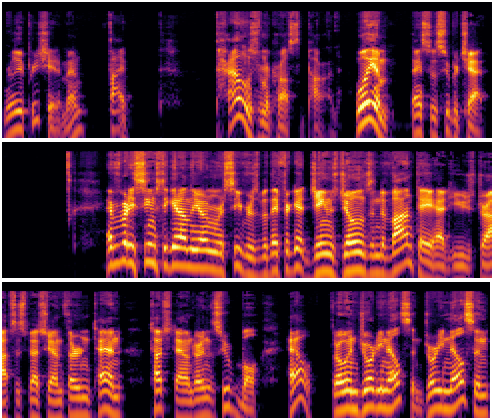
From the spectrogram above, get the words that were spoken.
Really appreciate it, man. Five pounds from across the pond. William, thanks for the super chat. Everybody seems to get on the young receivers, but they forget James Jones and Davante had huge drops, especially on third and 10 touchdown during the Super Bowl. Hell, throw in Jordy Nelson. Jordy Nelson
